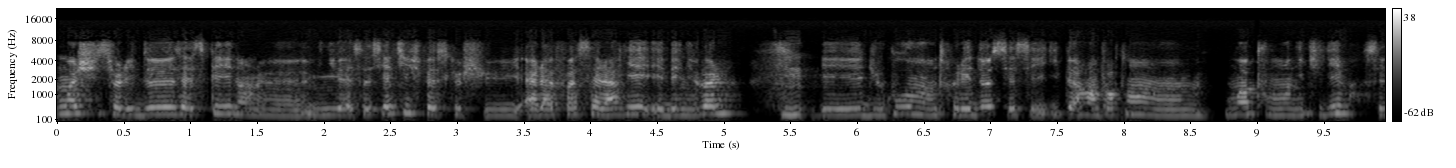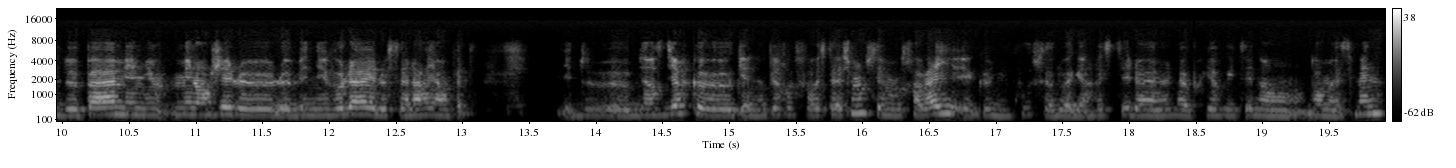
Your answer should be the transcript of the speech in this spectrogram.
Moi, je suis sur les deux aspects dans le milieu associatif parce que je suis à la fois salarié et bénévole. Mm. Et du coup, entre les deux, c'est hyper important, euh, moi, pour mon équilibre, c'est de ne pas mélanger le, le, bénévolat et le salariat, en fait et de bien se dire que canopée reforestation, c'est mon travail et que du coup, ça doit rester la, priorité dans, ma semaine.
